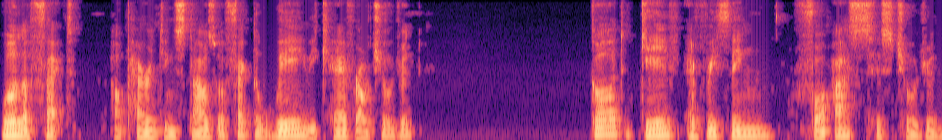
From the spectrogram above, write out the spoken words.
will affect our parenting styles, will affect the way we care for our children. God gave everything for us, His children.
